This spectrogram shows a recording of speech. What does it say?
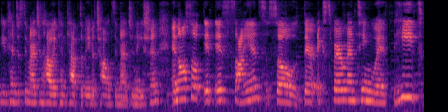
You can just imagine how it can captivate a child's imagination. And also it is science, so they're experimenting with heat,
